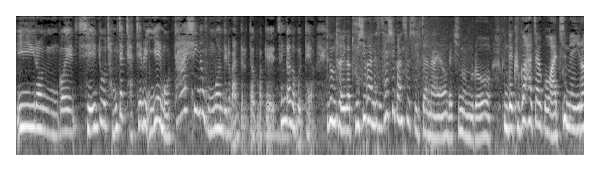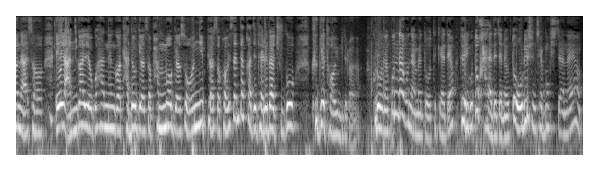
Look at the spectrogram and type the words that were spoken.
이런 거에 제도 정책 자체를 이해 못 하시는 공무원들을 만들었다고밖에 생각을 못 해요. 지금 저희가 2시간에서 3시간 쓸 수 있잖아요. 맥시멈으로. 근데 그거 하자고 아침에 일어나서 애 안 가려고 하는 거 다독여서 밥 먹여서 옷 입혀서 거기 센터까지 데려다 주고 그게 더 힘들어요. 그러고 나 끝나고 나면 또 어떻게 해야 돼요? 데리고 또 가야 되잖아요. 또 어르신 제몫이잖아요.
